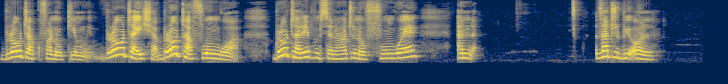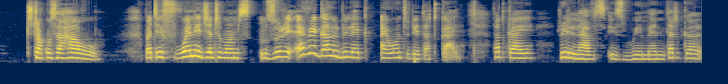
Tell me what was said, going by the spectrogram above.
Bro utakufa na ukimwi. Bro utaisha. Bro utafungwa. Bro utarip msichana watu na ufungwe. And that will be all. Tutakusahau. But if when a gentleman mzuri every girl will be like i want to date that guy. That guy really loves his women. That girl,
